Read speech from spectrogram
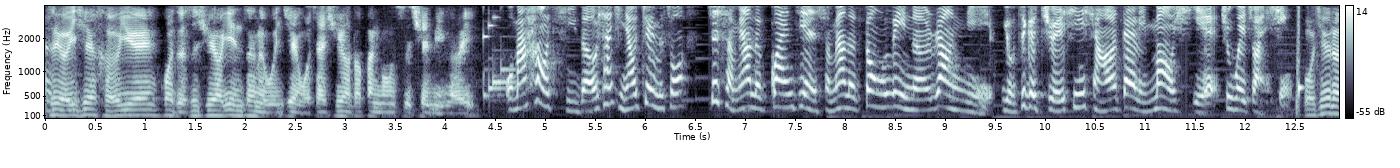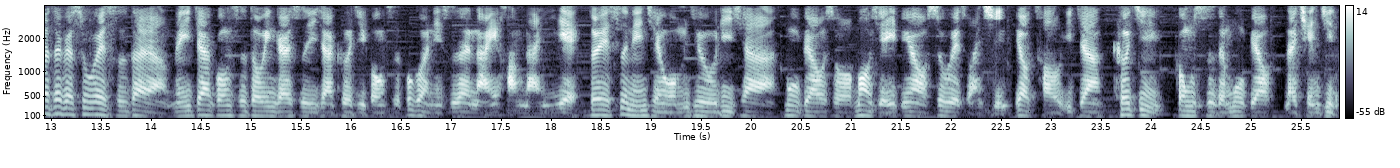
只有一些合约或者是需要验证的文件，我才需要到办公室签名而已。我蛮好奇的，我想请教 James 说，是什么样的关键、什么样的动力呢，让你有这个决心想要带领冒协数位转型？我觉得这个数位时代啊，每一家公司都应该是一家科技公司，不管你是在哪一行哪一业。所以四年前我们就立下目标，说贸协一定要数位转型，要朝一家科技公司的目标来前进。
